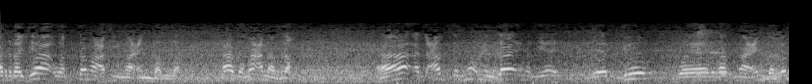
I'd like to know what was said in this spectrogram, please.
الرجاء والطمع فيما عند الله، هذا معنى الرغبة. ها آه العبد المؤمن دائما يرجو ويرغب ما عند الرب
